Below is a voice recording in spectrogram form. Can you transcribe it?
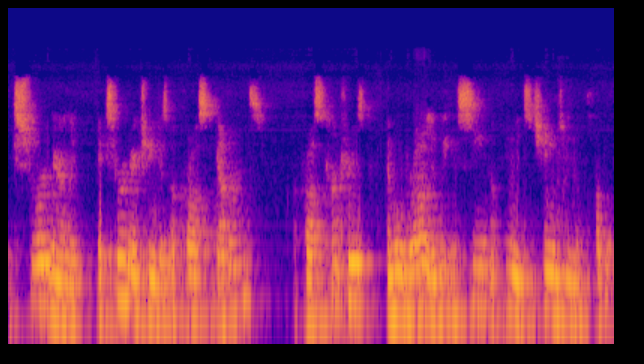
extraordinarily, extraordinary changes across governments, across countries, and more broadly, we have seen opinions change in the public.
